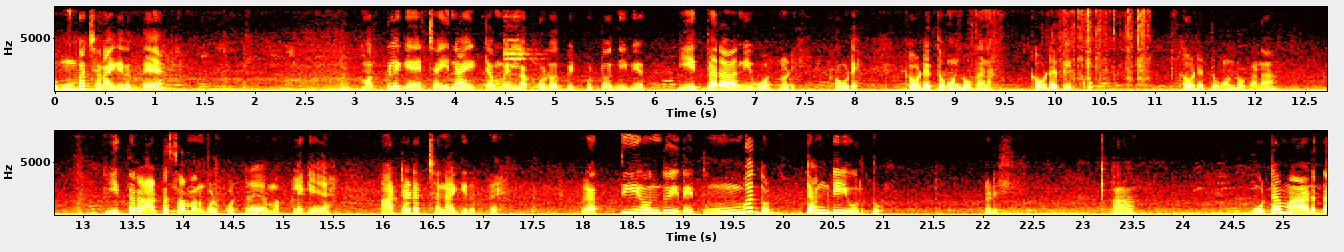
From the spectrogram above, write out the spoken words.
ತುಂಬ ಚೆನ್ನಾಗಿರುತ್ತೆ. ಮಕ್ಕಳಿಗೆ ಚೈನಾ ಐಟಮ್ ಎಲ್ಲ ಕೊಡೋದು ಬಿಟ್ಬಿಟ್ಟು ನೀವು ಈ ಥರ ನೀವು ನೋಡಿ ಕವಡೆ ಕವಡೆ ತೊಗೊಂಡೋಗೋಣ ಕವಡೆ ಬೇಕು ಕವಡೆ ತೊಗೊಂಡೋಗೋಣ. ಈ ಥರ ಆಟ ಸಾಮಾನುಗಳು ಕೊಟ್ಟರೆ ಮಕ್ಕಳಿಗೆ ಆಟ ಆಡೋಕ್ಕೆ ಚೆನ್ನಾಗಿರುತ್ತೆ. ಪ್ರತಿಯೊಂದು ಇದೆ, ತುಂಬ ದೊಡ್ಡ ಅಂಗಡಿ ಇವ್ರದ್ದು. ನೋಡಿ ಹಾಂ ಊಟ ಮಾಡ್ದ?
